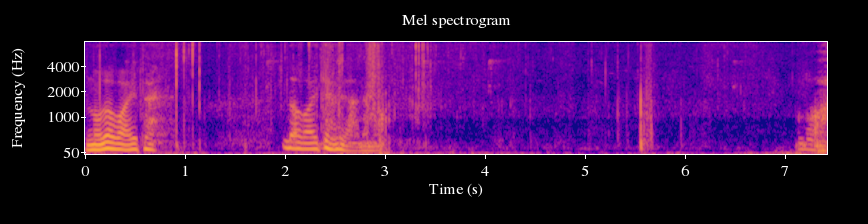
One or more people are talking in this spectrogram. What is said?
Ну давайте. Давайте глянемо. О.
